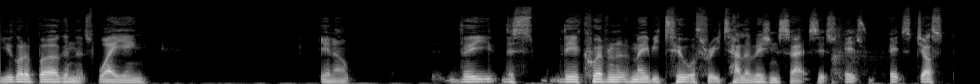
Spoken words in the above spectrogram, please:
you got a Bergen that's weighing, you know, the this the equivalent of maybe two or three television sets. It's it's it's just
